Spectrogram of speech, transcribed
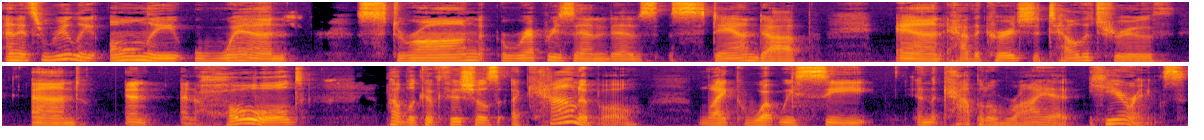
And it's really only when strong representatives stand up and have the courage to tell the truth and and and hold public officials accountable like what we see in the Capitol riot hearings.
